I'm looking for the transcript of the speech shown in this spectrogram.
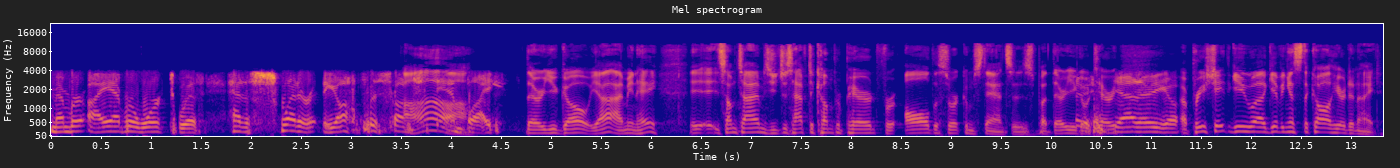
member I ever worked with had a sweater at the office on Ah. standby. There you go. Yeah, I mean, hey, i- i- sometimes you just have to come prepared for all the circumstances. But there you go, Terry. Yeah, there you go. Appreciate you uh, giving us the call here tonight.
